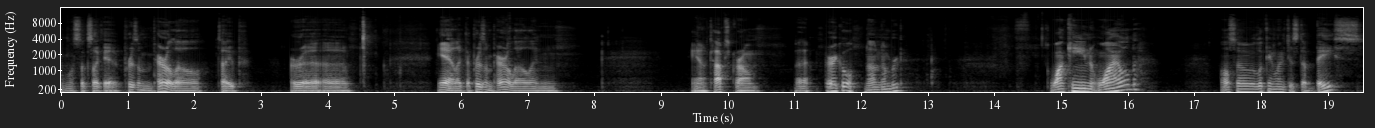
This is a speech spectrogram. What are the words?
Almost looks like a prizm parallel type. Or a, a yeah, like the prizm parallel and, you know, Topps Chrome. But very cool. Non-numbered. Joaquin Wilde, Also looking like just a base.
